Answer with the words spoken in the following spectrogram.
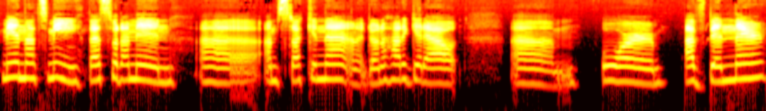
"Man, that's me. That's what I'm in. Uh, I'm stuck in that, and I don't know how to get out." Um, or I've been there.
